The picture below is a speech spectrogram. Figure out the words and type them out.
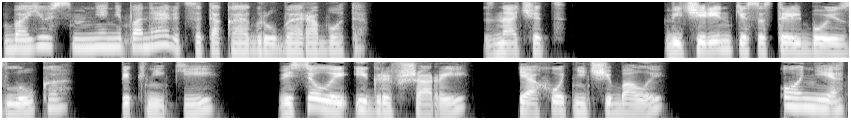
Боюсь, мне не понравится такая грубая работа. Значит, вечеринки со стрельбой из лука, пикники, веселые игры в шары и охотничьи балы? О, нет,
